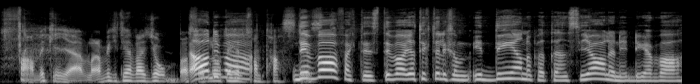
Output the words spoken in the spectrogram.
Fan vilken jävla, vilket jävla jobb. Alltså, det, låter helt fantastiskt. det var faktiskt, det var, jag tyckte liksom idén och potentialen i det var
